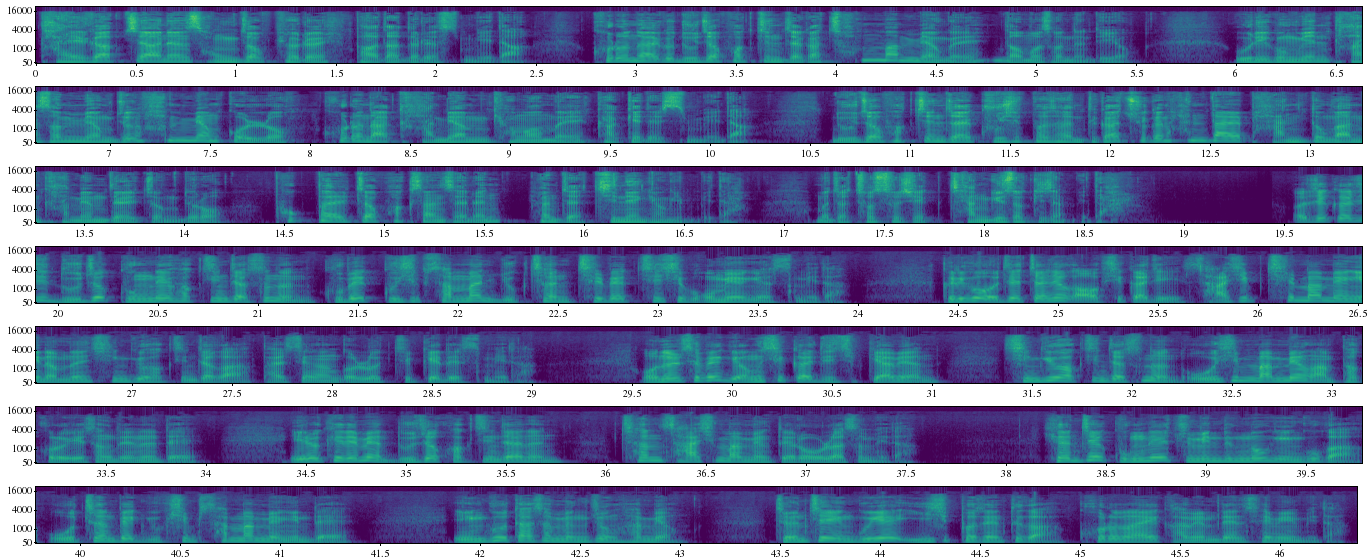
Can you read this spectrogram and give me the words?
달갑지 않은 성적표를 받아들였습니다. 코로나19 누적 확진자가 천만 명을 넘어섰는데요. 우리 국민 5명 중 1명꼴로 코로나 감염 경험을 갖게 됐습니다. 누적 확진자의 90%가 최근 한 달 반 동안 감염될 정도로 폭발적 확산세는 현재 진행형입니다. 먼저 첫 소식 장규석 기자입니다. 어제까지 누적 국내 확진자 수는 993만 6,775명이었습니다. 그리고 어제 저녁 9시까지 47만 명이 넘는 신규 확진자가 발생한 걸로 집계됐습니다. 오늘 새벽 0시까지 집계하면 신규 확진자 수는 50만 명 안팎으로 예상되는데 이렇게 되면 누적 확진자는 1,040만 명대로 올라섭니다. 현재 국내 주민등록 인구가 5,163만 명인데 인구 5명 중 1명, 전체 인구의 20%가 코로나에 감염된 셈입니다.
